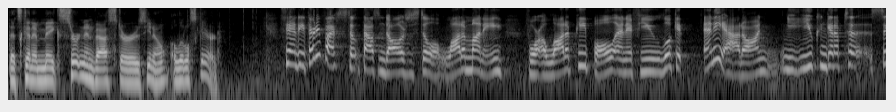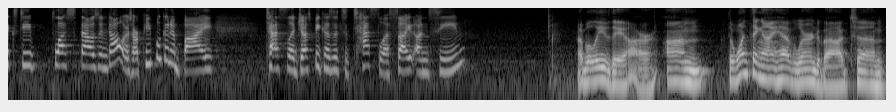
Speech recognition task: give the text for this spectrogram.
that's going to make certain investors, you know, a little scared. Sandy, $35,000 is still a lot of money for a lot of people. And if you look at any add-on, you can get up to 60 plus thousand dollars. Are people going to buy Tesla just because it's a Tesla sight unseen? I believe they are. Um, the one thing I have learned about um,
